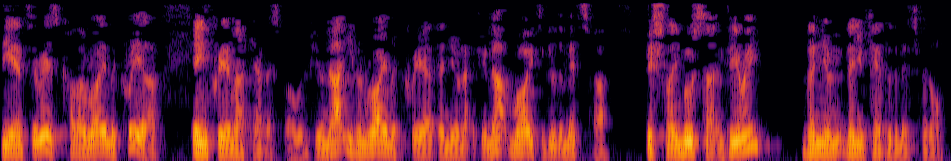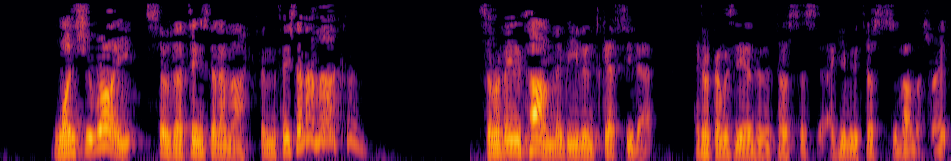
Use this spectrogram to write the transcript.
The answer is, kala roy in the kriya, in kriya ma'akeves. But if you're not even roy in the kriya, then you're not, if you're not roy to do the mitzvah, Musa in theory, then you then you can't do the mitzvah at all. Once you're right, so the things that are makfim, the things that are makfim. So Rabbeinu Tam, maybe you didn't get see that. I thought that was the end of the Tosas. I gave you the Tosas of Amos, right?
